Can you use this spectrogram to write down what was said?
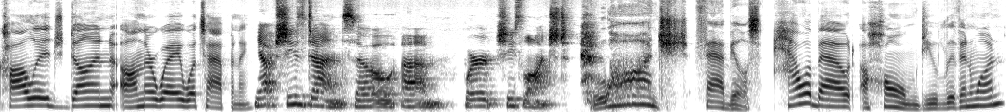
College done, on their way. What's happening? Yep, she's done. So um, we're she's launched. launched. Fabulous. How about a home? Do you live in one?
